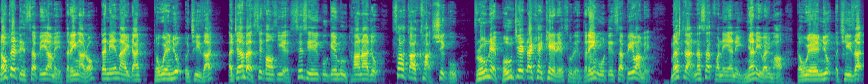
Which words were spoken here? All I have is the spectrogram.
နောက်ထပ်တင်ဆက်ပေးရမယ့်သတင်းကတော့တနင်္လာရီတိုင်းဒဝယ်မြို့အခြေဆိုင်အကြမ်းဖက်စစ်ကောင်စီရဲ့စစ်စင်ရေးကိုကဲမှုဌာနချုပ်စကခရှစ်ကို drone နဲ့ဘုံကျဲတိုက်ခိုက်ခဲ့တယ်ဆိုတဲ့သတင်းကိုတင်ဆက်ပေးပါမယ်မက်လ28ရက်နေ့ညနေပိုင်းမှာဒဝယ်မြို့အခြေဆိုင်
